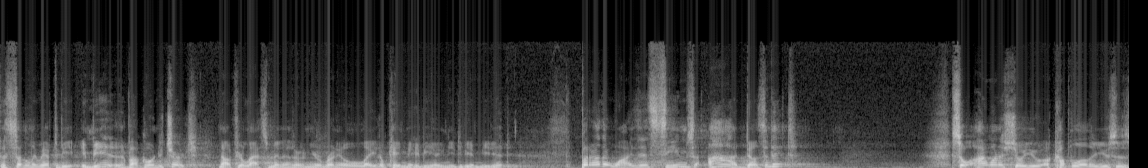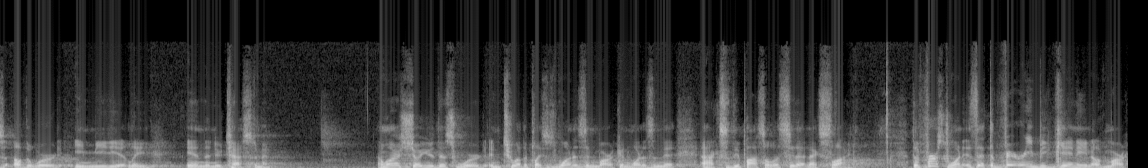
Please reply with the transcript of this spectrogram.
that suddenly we have to be immediate about going to church. Now, if you're last minute or you're running a little late, okay, maybe you need to be immediate. But otherwise, it seems odd, doesn't it? So, I want to show you a couple other uses of the word immediately in the New Testament. I want to show you this word in two other places. One is in Mark, and one is in the Acts of the Apostle. Let's see that next slide. The first one is at the very beginning of Mark.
